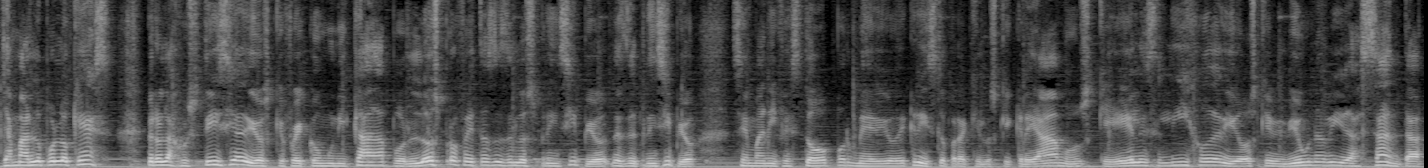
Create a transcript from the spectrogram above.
llamarlo por lo que es. Pero la justicia de Dios que fue comunicada por los profetas desde los principios, desde el principio, se manifestó por medio de Cristo para que los que creamos que Él es el Hijo de Dios, que vivió una vida santa,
